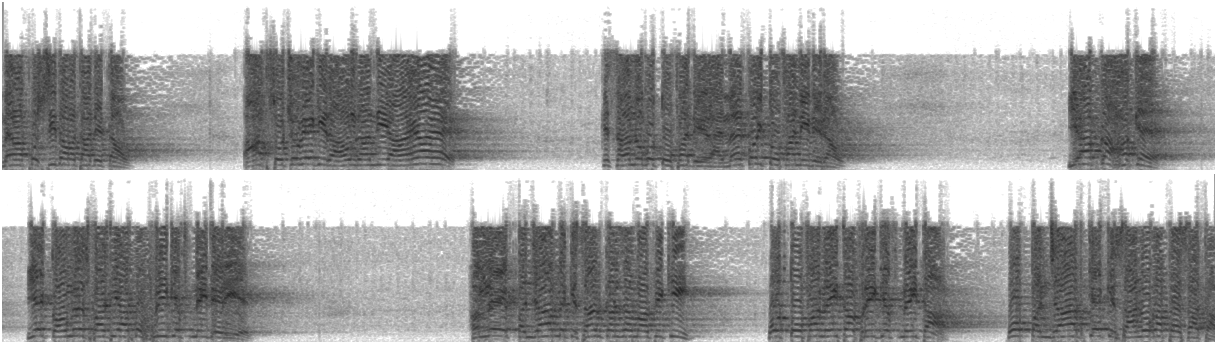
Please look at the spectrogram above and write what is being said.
मैं आपको सीधा बता देता हूँ। आप सोचोगे कि राहुल गांधी आया है किसानों को तोहफा दे रहा है। मैं कोई तोहफा नहीं दे रहा हूँ। यह आपका हक है। यह कांग्रेस पार्टी आपको फ्री गिफ्ट नहीं दे रही है। हमने पंजाब में किसान कर्जा माफ़ी की। वो तोहफा नहीं था, फ्री गिफ्ट नहीं था। वो पंजाब के किसानों का पैसा था।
